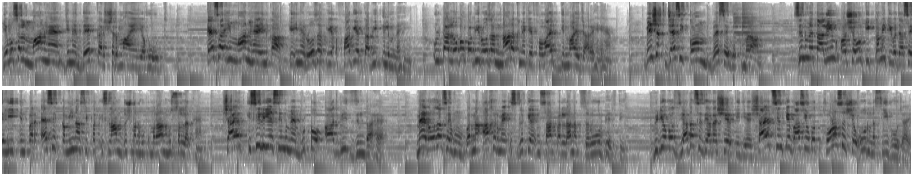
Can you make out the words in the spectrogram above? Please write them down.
یہ مسلمان ہیں جنہیں دیکھ کر شرمائیں یہود۔ کیسا ایمان ہے ان کا کہ انہیں روزہ کی افادیت کا بھی علم نہیں۔ الٹا لوگوں کو بھی روزہ نہ رکھنے کے فوائد گنوائے جا رہے ہیں۔ بے شک جیسی قوم ویسے حکمران۔ سندھ میں تعلیم اور شعور کی کمی کی وجہ سے ہی ان پر ایسے کمینہ صفت اسلام دشمن حکمران مسلط ہیں۔ شاید اسی لیے سندھ میں بھٹو آج بھی زندہ ہے۔ میں روزہ سے ہوں، ورنہ آخر میں اس گھٹیا انسان پر لانت ضرور بھیجتی۔ ویڈیو کو زیادہ سے زیادہ شیئر کیجیے شاید سندھ کے باسیوں کو تھوڑا سا شعور نصیب ہو جائے۔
